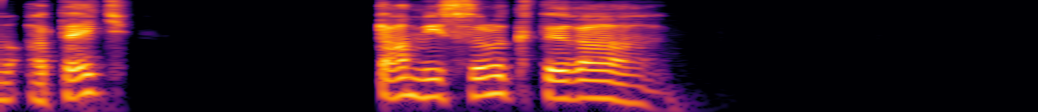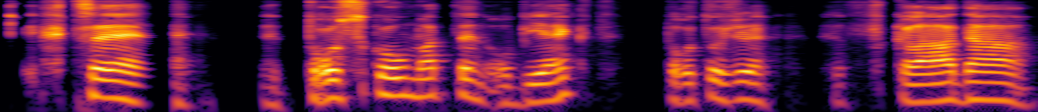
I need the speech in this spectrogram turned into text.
No a teď ta mysl, která chce proskoumat ten objekt, protože vkládá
